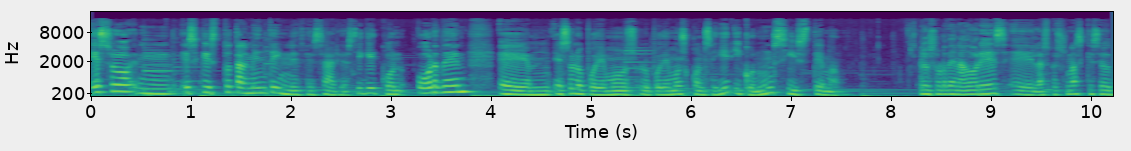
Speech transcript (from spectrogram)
eso mm, es que es totalmente innecesario. Así que con orden eh, eso lo podemos, lo podemos conseguir y con un sistema los ordenadores, eh, las personas que se,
